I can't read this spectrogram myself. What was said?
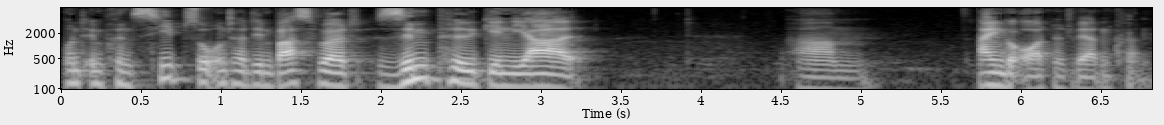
und im Prinzip so unter dem Buzzword simpel genial ähm, eingeordnet werden können.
